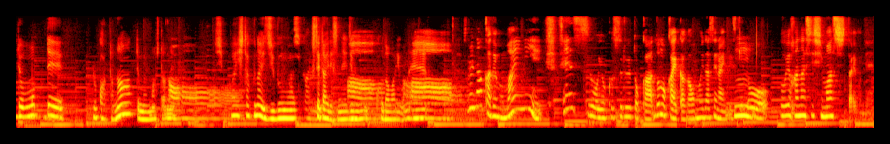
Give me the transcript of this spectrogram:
って思ってよかったなって思いましたね。失敗したくない自分を捨てたいですね自分のこだわりをね。それなんかでも前にセンスを良くするとかどの回かが思い出せないんですけど、うん、そういう話しましたよね。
